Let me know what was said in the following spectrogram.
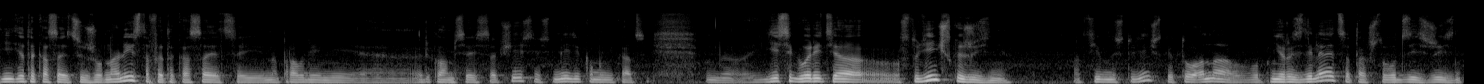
и это касается и журналистов, это касается и направлений э, рекламы связи с общественностью, медиакоммуникаций. Если говорить о студенческой жизни, активной студенческой, то она вот не разделяется так, что вот здесь жизнь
